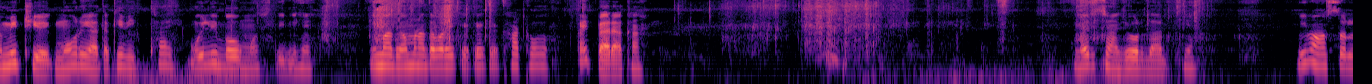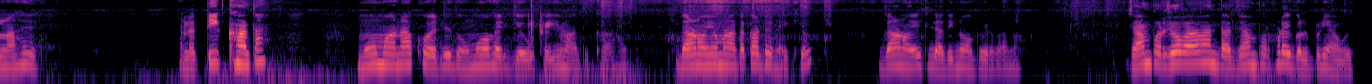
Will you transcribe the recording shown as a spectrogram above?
મીઠી હોય મોરિયા તો કેવી થાય. ઓઈલી બહુ મસ્તીની હે. એમાંથી હમણાં તમારે એક એક એક એક ખાઠો કાપ્યા રાખા. મરચાં જોરદાર થયા. એવા અસલના હે. અને તીખા તા. મોંમાં નાખો એટલે તો મોં હરી ગયા ઉઠે, એમાં તીખા હે. દાણો હમણાં તો કાઢી નાખ્યો. દાણો એટલાથી ન ભેરવાનો જામફળ જોવા આવે ને તાર જામફળ હળેગલ પડ્યા હોય.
